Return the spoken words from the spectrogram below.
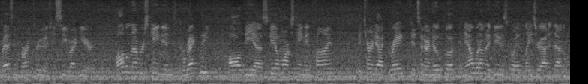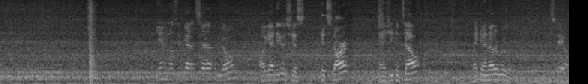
resin burn through, as you see right here. All the numbers came in correctly, all the uh, scale marks came in fine. It turned out great, fits in our notebook, and now what I'm going to do is go ahead and laser out another one. Again, once we've got it set up and going, all you got to do is just hit start. And as you can tell, making another ruler, scale.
